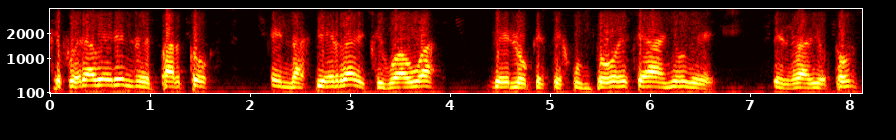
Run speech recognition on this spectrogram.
que fuera a ver el reparto en la sierra de Chihuahua de lo que se juntó ese año de del radiotón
